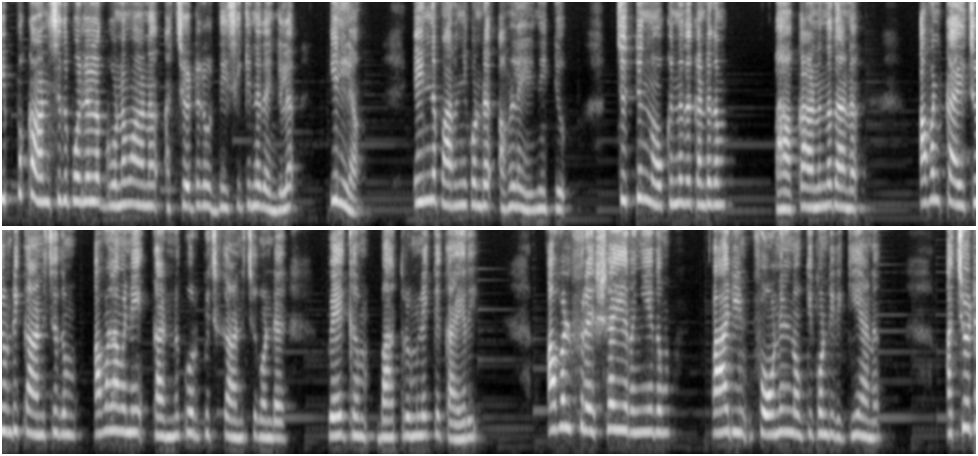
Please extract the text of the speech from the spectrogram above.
ഇപ്പൊ കാണിച്ചതുപോലെയുള്ള ഗുണമാണ് അച്ചുവേട്ടൻ ഉദ്ദേശിക്കുന്നതെങ്കിൽ ഇല്ല എന്ന് പറഞ്ഞുകൊണ്ട് അവൾ എഴുന്നേറ്റു. ചുറ്റും നോക്കുന്നത് കണ്ടതും ആ കാണുന്നതാണ്. അവൻ കൈ ചൂണ്ടി കാണിച്ചതും അവൾ അവനെ കണ്ണു കുറിപ്പിച്ച് കാണിച്ചുകൊണ്ട് വേഗം ബാത്റൂമിലേക്ക് കയറി. അവൾ ഫ്രഷായി ഇറങ്ങിയതും ആര്യൻ ഫോണിൽ നോക്കിക്കൊണ്ടിരിക്കുകയാണ്. അച്ചോട്ട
